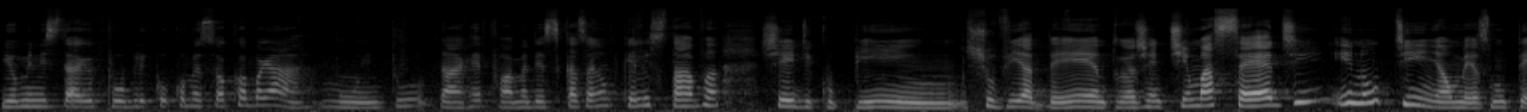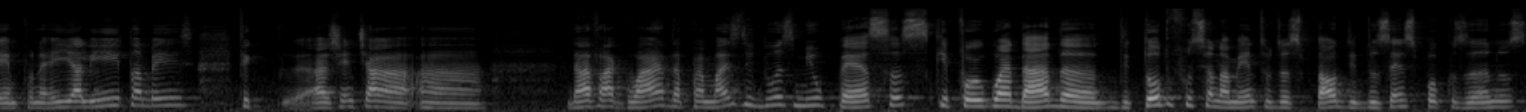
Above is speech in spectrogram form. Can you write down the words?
E o Ministério Público começou a cobrar muito da reforma desse casarão, porque ele estava cheio de cupim, chovia dentro, a gente tinha uma sede e não tinha ao mesmo tempo. Né? E ali também a gente a, a, dava guarda para mais de duas mil peças que foram guardadas de todo o funcionamento do hospital, de duzentos e poucos anos,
